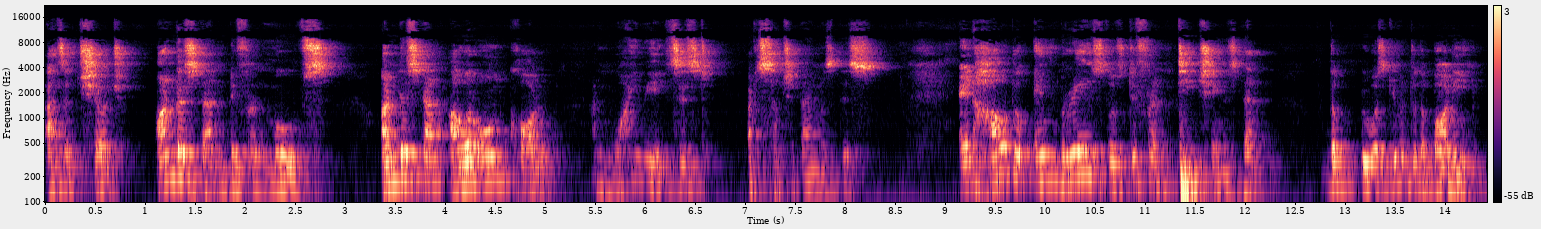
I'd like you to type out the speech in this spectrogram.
as a church understand different moves, understand our own call and why we exist at such a time as this. And how to embrace those different teachings that the, was given to the body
